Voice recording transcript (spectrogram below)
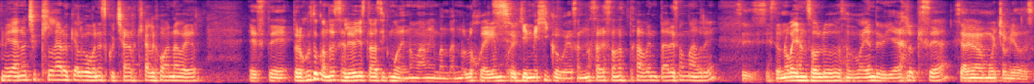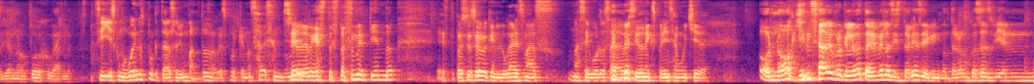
medianoche, claro que algo van a escuchar, que algo van a ver. Este, pero justo cuando se salió yo estaba así como de no mames, banda, no lo jueguen Sí. aquí en México, güey. O sea, no sabes a dónde te va a aventar esa madre. Sí, sí. Este, no vayan solos, o vayan de día, lo que sea. Sí, a mí me da mucho miedo eso, yo no puedo jugarlo. Sí, y es como, bueno, es porque te va a salir un fantasma, güey, es porque no sabes en dónde Sí. vergas te estás metiendo. Este, pero estoy seguro que en lugares más, más seguros ha de haber sido una experiencia muy chida. O no, quién sabe, porque luego también ves las historias y que encontraron cosas bien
